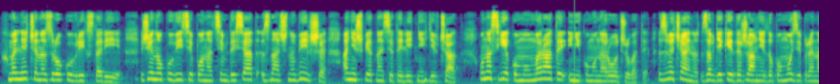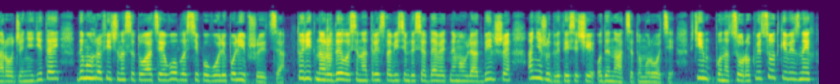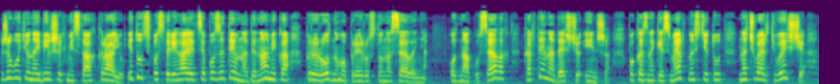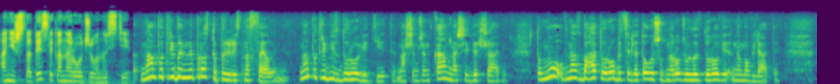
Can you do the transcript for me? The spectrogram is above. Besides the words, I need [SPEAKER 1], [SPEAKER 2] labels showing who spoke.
[SPEAKER 1] Хмельниччина з року в рік старіє. Жінок у віці понад 70 значно більше, аніж 15-літніх дівчат. У нас є кому вмирати і нікому народжувати. Звичайно, завдяки державній допомозі при народженні дітей демографічна ситуація в області поволі поліпшується. Торік народилося на 389 немовлят більше, аніж у 2011 році. Втім, понад 40% із них живуть у найбільших містах краю, і тут спостерігається позитивна динаміка природного приросту населення. Однак у селах картина дещо інша. Показники смертності тут на чверть вищі, аніж статистика народжуваності.
[SPEAKER 2] Нам потрібен не просто приріст населення, нам потрібні здорові діти нашим жінкам, нашій державі. Тому в нас багато робиться для того, щоб народжували здорові немовляти.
